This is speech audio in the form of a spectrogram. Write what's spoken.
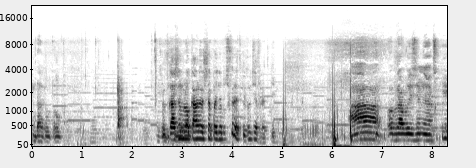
dają tą... W każdym lokalu jeszcze powinny być frytki. Tu gdzie frytki? A obrałeś ziemniaczki?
